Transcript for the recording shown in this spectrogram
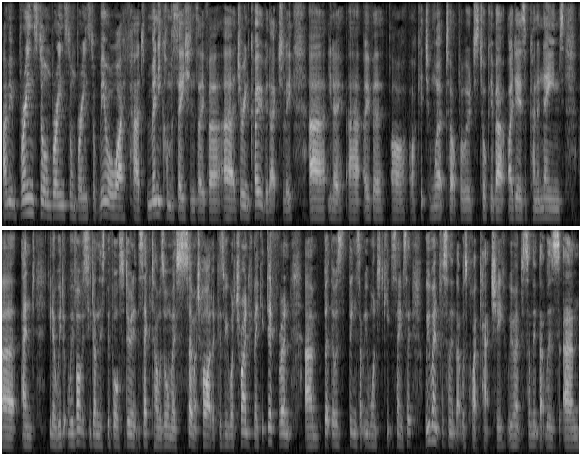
I mean, brainstorm, brainstorm, brainstorm. Me and my wife had many conversations over uh, during COVID, actually. Uh, you know, uh, over our, our kitchen worktop, where we were just talking about ideas of kind of names. Uh, and you know, we'd, we've obviously done this before, so doing it the second time was almost so much harder because we were trying to make it different. Um, but there was things that we wanted to keep the same. So we went for something that was quite catchy. We went for something that was um,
